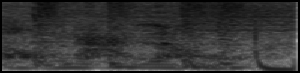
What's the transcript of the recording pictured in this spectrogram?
All night long.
